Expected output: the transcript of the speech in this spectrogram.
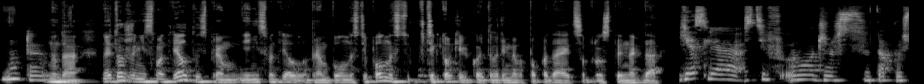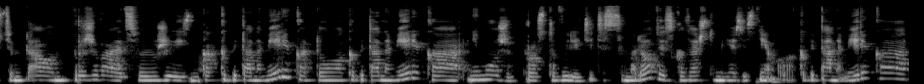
ну, да. ну да. Но я тоже не смотрел, то есть прям я не смотрел прям полностью-полностью. В ТикТоке какое-то время попадается просто иногда. Если Стив Роджерс, допустим, да, он проживает свою жизнь как Капитан Америка, то Капитан Америка не может просто вылететь из самолета и сказать, что меня здесь не было. Капитан Америка,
